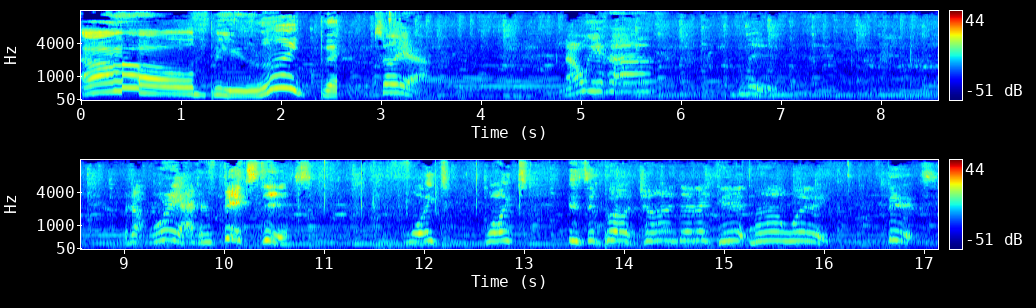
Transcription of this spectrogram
I'll be right back. So yeah, now we have blue. But don't worry, I can fix this. White, white, it's about time that I get my way. Fix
